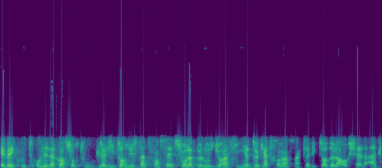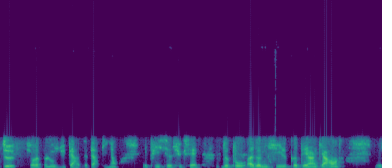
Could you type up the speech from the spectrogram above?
Eh bien écoute, on est d'accord sur tout. La victoire du Stade français sur la pelouse du Racing à 2,85, la victoire de La Rochelle à 2 sur la pelouse du de Perpignan, et puis ce succès de Pau à domicile, côté 1,40. Et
